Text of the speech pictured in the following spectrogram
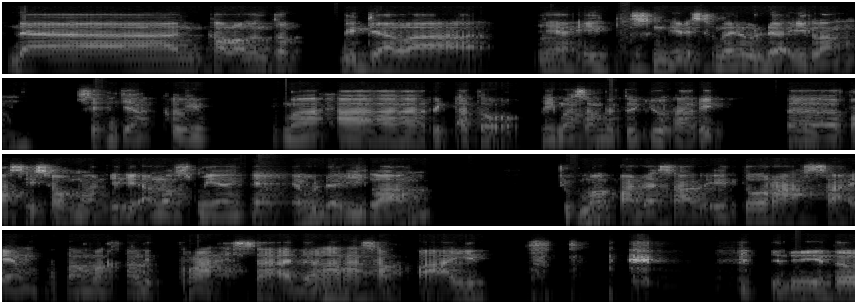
Dan kalau untuk gejalanya itu sendiri sebenarnya udah hilang sejak lima hari atau 5 sampai tujuh hari eh, pas isoman. Jadi anosmianya udah hilang. Cuma pada saat itu rasa yang pertama kali terasa adalah rasa pahit. Jadi itu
